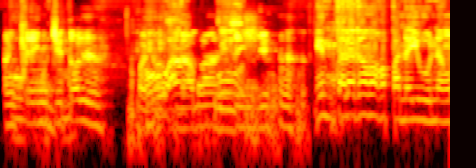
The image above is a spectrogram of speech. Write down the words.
Ang Oo, cringy tol. Pag Oo, ang- cringy. Yun talaga makapanayo ng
